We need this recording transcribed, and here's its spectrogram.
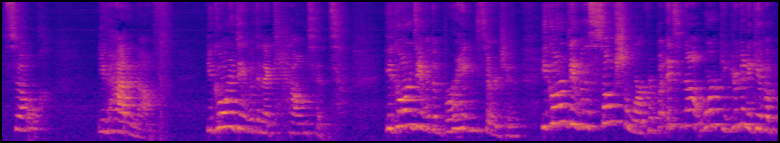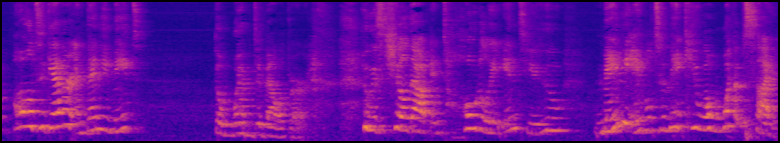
So you've had enough. You go on a date with an accountant you go on a date with a brain surgeon. You go on a date with a social worker, but it's not working. You're going to give up altogether, and then you meet the web developer who is chilled out and totally into you, who may be able to make you a website.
